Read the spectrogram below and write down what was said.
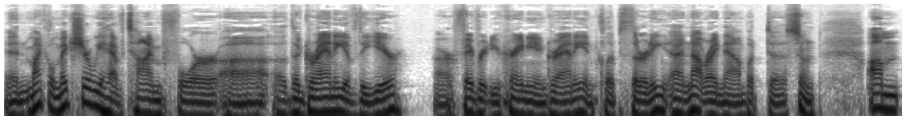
And Michael, make sure we have time for uh, the granny of the year, our favorite Ukrainian granny in clip 30. Uh, not right now, but uh, soon. Um,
